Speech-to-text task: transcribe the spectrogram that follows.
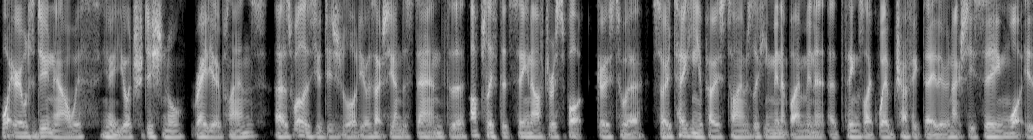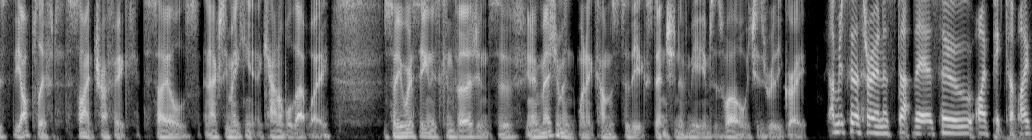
what you're able to do now with you know, your traditional radio plans, as well as your digital audio, is actually understand the uplift that's seen after a spot goes to air. So taking your post times, looking minute by minute at things like web traffic data, and actually seeing what is the uplift to site traffic, to sales, and actually making it accountable that way. So we're seeing this convergence of you know measurement when it comes to the extension of mediums as well, which is really great. I'm just going to throw in a stat there. So I picked up, I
